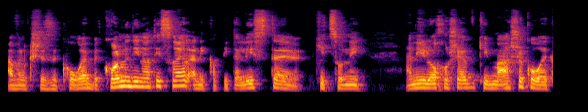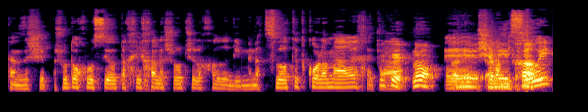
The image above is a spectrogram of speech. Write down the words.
אבל כשזה קורה בכל מדינת ישראל, אני קפיטליסט אה, קיצוני. אני לא חושב, כי מה שקורה כאן זה שפשוט האוכלוסיות הכי חלשות של החרדים מנצלות את כל המערכת ה- אוקיי, לא, אה, אני של אני איתך. המיסוי,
